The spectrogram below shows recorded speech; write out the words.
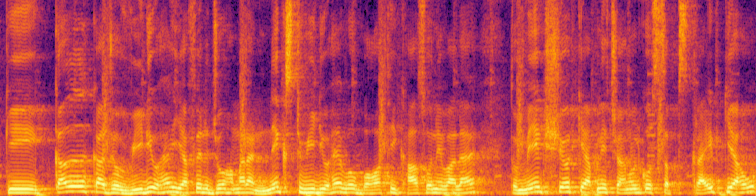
कि कल का जो वीडियो है या फिर जो हमारा नेक्स्ट वीडियो है, वो बहुत ही खास होने वाला है। तो मेक श्योर sure कि अपने चैनल को सब्सक्राइब किया हो।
